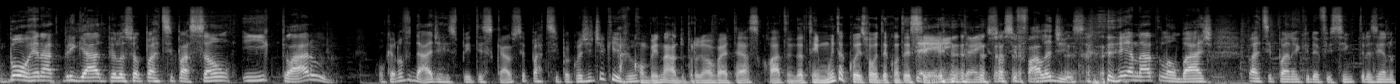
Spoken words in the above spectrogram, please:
Bom, Renato, obrigado pela sua participação e, claro, qualquer novidade a respeito desse caso, você participa com a gente aqui, viu? Combinado, o programa vai até às quatro, ainda tem muita coisa para poder acontecer. Tem, tem, só se fala disso. Renato Lombardi participando aqui do F5, trazendo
